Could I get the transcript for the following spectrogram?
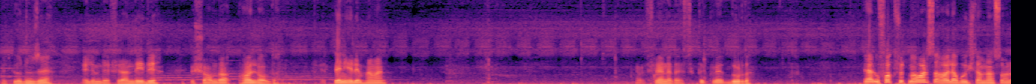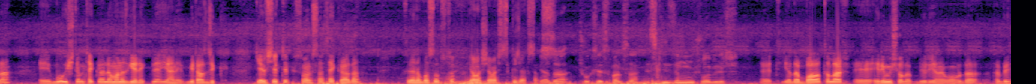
Evet gördüğünüz üzere elimde frendeydi ve şu anda halloldu. Evet, deneyelim hemen. Evet, frene de sıktık ve durdu. Eğer ufak sürtme varsa hala bu işlemden sonra e, bu işlemi tekrarlamanız gerekli. Yani birazcık gevşetip sonrasında tekrardan frene basılı tutup Aynen. yavaş yavaş sıkacaksınız. Ya da çok ses varsa diskiniz yanılmış olabilir. Evet ya da balatalar e, erimiş olabilir. Yani orada tabi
